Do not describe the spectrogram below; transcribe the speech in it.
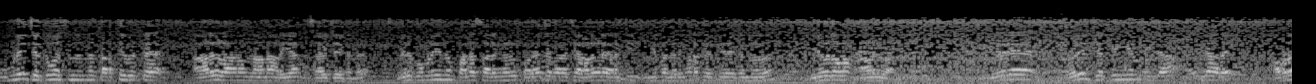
കുമളി ചെക്ക് പോസ്റ്റിൽ നിന്ന് കടത്തിവിട്ട ആളുകളാണെന്നാണ് അറിയാൻ സാധിച്ചേക്കുന്നത്. ഇവർ കുമളിയിൽ നിന്നും പല സ്ഥലങ്ങളിൽ കുറേശ്ശെ കുറേശ്ശെ ആളുകളെ ഇറക്കി ഇനിയിപ്പോൾ നെടുങ്കടത്ത് എത്തിയേക്കുന്നത് ഇരുപതോളം ആളുകളാണ്. ഇവരെ ഒരു ചെക്കിങ്ങും ഇല്ല ഇല്ലാതെ അവിടെ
